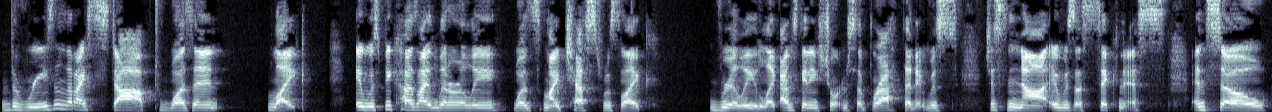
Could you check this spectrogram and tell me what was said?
the reason that I stopped wasn't like, it was because I literally was, my chest was like, really like, I was getting shortness of breath and it was just not, it was a sickness. And so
